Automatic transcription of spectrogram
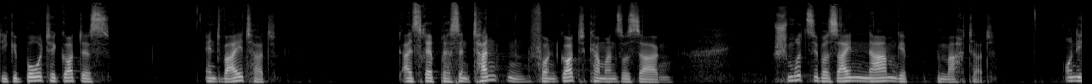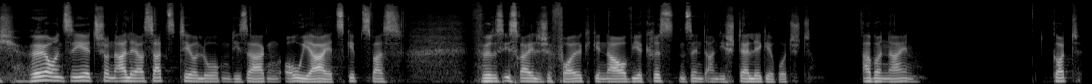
die Gebote Gottes entweiht hat. Als Repräsentanten von Gott kann man so sagen, Schmutz über seinen Namen gemacht hat. Und ich höre und sehe jetzt schon alle Ersatztheologen, die sagen, oh ja, jetzt gibt es was für das israelische Volk, genau, wir Christen sind an die Stelle gerutscht. Aber nein, Gott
